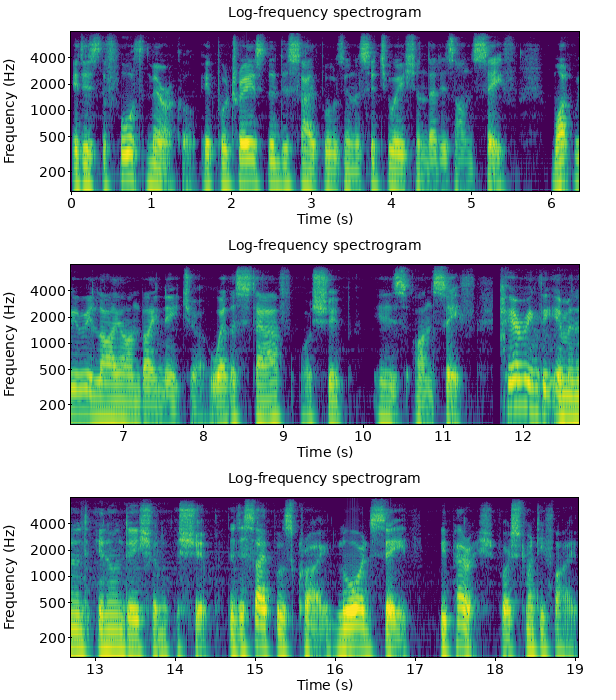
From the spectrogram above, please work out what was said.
It is the fourth miracle. It portrays the disciples in a situation that is unsafe. What we rely on by nature, whether staff or ship, is unsafe. Fearing the imminent inundation of the ship, the disciples cry, Lord, save! We perish. Verse 25.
